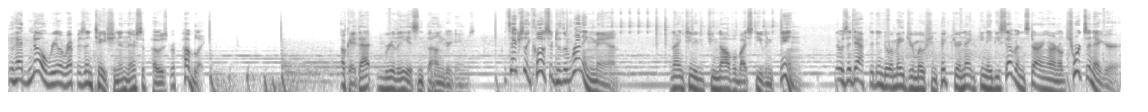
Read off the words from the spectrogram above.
who had no real representation in their supposed republic. Okay, that really isn't the Hunger Games. It's actually closer to The Running Man, a 1982 novel by Stephen King that was adapted into a major motion picture in 1987 starring Arnold Schwarzenegger.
